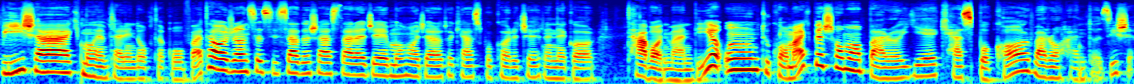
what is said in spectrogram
بیشک مهمترین نقطه قوت آژانس 360 درجه مهاجرت و کسب و کار چهره نگار توانمندی اون تو کمک به شما برای کسب و کار و راه اندازیشه.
